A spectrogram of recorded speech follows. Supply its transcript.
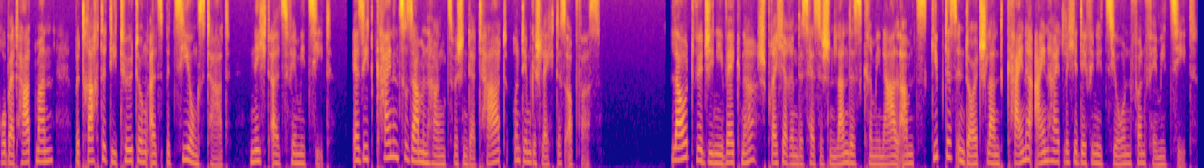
Robert Hartmann, betrachtet die Tötung als Beziehungstat, nicht als Femizid. Er sieht keinen Zusammenhang zwischen der Tat und dem Geschlecht des Opfers. Laut Virginie Wegner, Sprecherin des Hessischen Landeskriminalamts, gibt es in Deutschland keine einheitliche Definition von Femizid.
